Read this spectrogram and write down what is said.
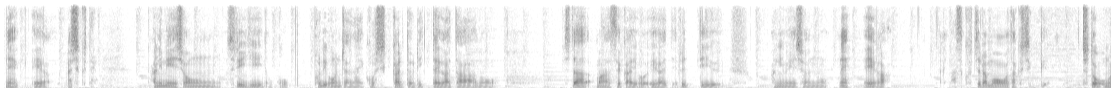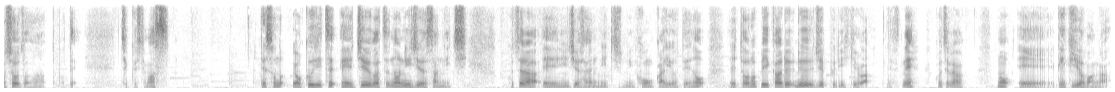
ね、映画らしくて、アニメーション 3D のこうポリゴンじゃないこうしっかりと立体型のした、まあ、世界を描いてるっていうアニメーションのね映画あります。こちらも私、ちょっと面白そうだなと思ってチェックしてます。で、その翌日、えー、10月の23日、こちら、えー、23日に公開予定の、えー、トロピカル・ルージュ・プリキュアですね。こちらの、えー、劇場版が、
